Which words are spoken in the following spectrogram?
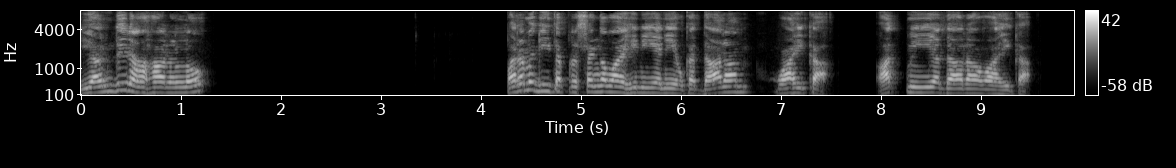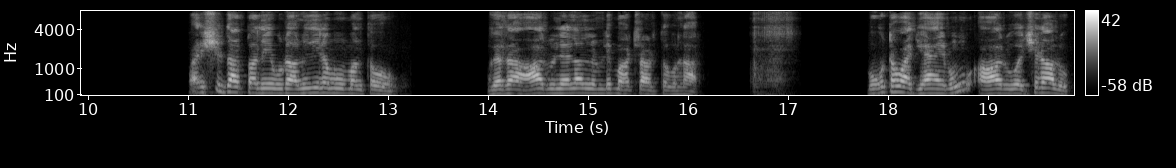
ఈ అందిన ఆహారంలో పరమగీత ప్రసంగ వాహిని అనే ఒక ధారావాహిక ఆత్మీయ ధారావాహిక పరిశుద్ధాత్మ దేవుడు అనుదినము మనతో గత ఆరు నెలల నుండి మాట్లాడుతూ ఉన్నారు. ఒకటవ అధ్యాయము ఆరు వచనాలు.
